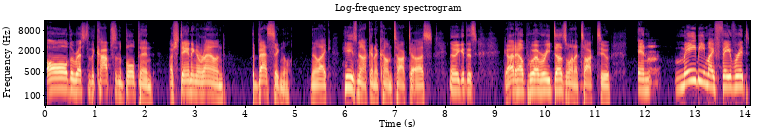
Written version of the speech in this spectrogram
all the rest of the cops in the bullpen are standing around the bat signal. And they're like, he's not going to come talk to us. then we get this, God help whoever he does want to talk to. And uh-huh. maybe my favorite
